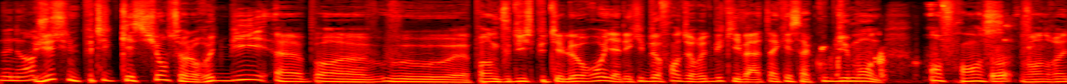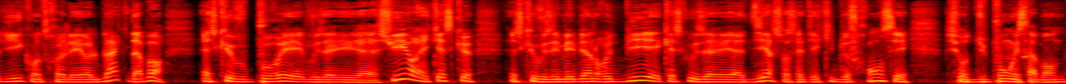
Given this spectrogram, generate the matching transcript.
Benoît. Juste une petite question sur le rugby. Euh, euh, vous, pendant que vous disputez l'Euro, il y a l'équipe de France de rugby qui va attaquer sa Coupe du Monde en France vendredi contre les All Blacks. D'abord, est-ce que vous pourrez, vous allez la suivre et qu'est-ce que, est-ce que vous aimez bien le rugby et qu'est-ce que vous avez à dire sur cette équipe de France et sur Dupont et sa bande?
